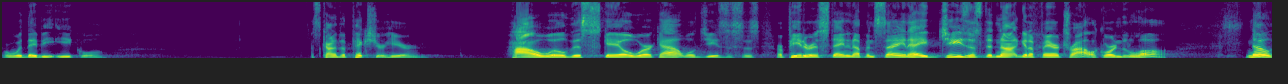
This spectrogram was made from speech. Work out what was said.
or would they be equal? That's kind of the picture here. how will this scale work out? Well, Jesus is, or Peter is standing up and saying, hey, Jesus did not get a fair trial according to the law. No,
